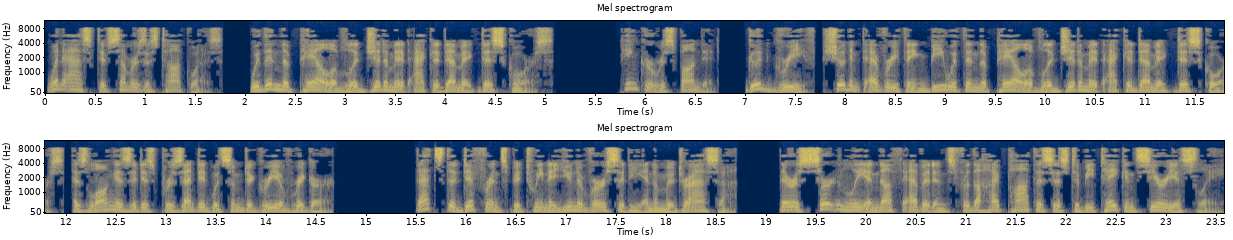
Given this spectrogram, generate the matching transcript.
When asked if Summers's talk was, "...within the pale of legitimate academic discourse," Pinker responded, Good grief, shouldn't everything be within the pale of legitimate academic discourse, as long as it is presented with some degree of rigor? That's the difference between a university and a madrasa. There is certainly enough evidence for the hypothesis to be taken seriously.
